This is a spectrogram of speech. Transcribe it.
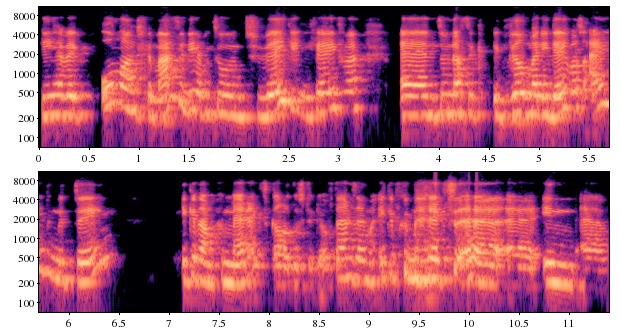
die heb ik onlangs gemaakt. En die heb ik toen twee keer gegeven. En toen dacht ik, ik wil, mijn idee was eigenlijk meteen. Ik heb namelijk gemerkt, kan ook een stukje overtuigend zijn, maar ik heb gemerkt uh, uh, in ehm,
